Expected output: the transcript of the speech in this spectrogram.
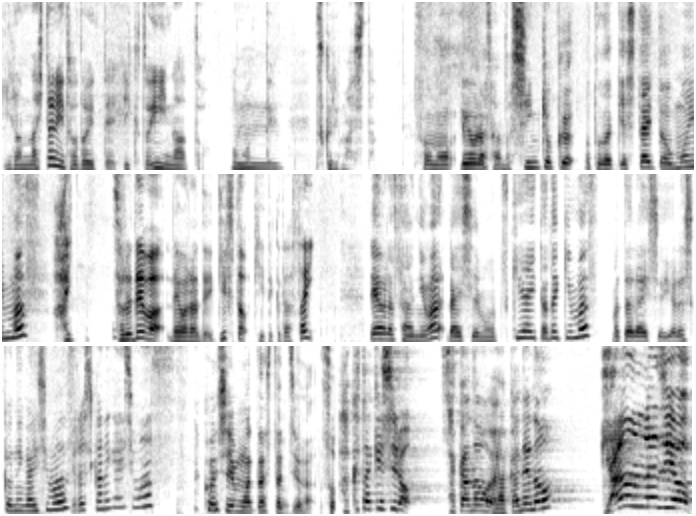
いろんな人に届いていくといいなと思ってうん。作りました。そのレオラさんの新曲お届けしたいと思います。はい。それではレオラでギフト聞いてください。よレオラさんには来週もお付き合いいただきます。また来週よろしくお願いします。ろしくお願いします。今週も私たちはそう。白竹城、坂上茜のギャンラジ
